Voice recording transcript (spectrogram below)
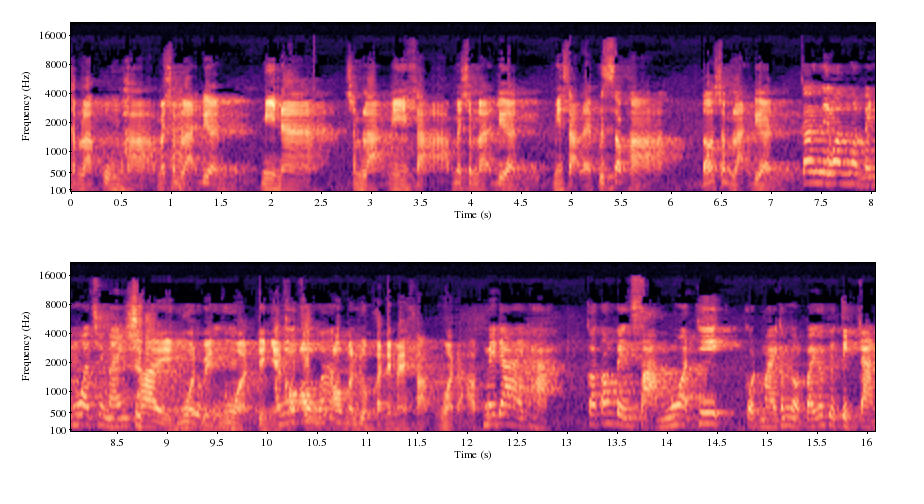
ชำระกุมภาไม่ชำระเดือนมีนาชำระเมษาไม่ชำระเดือนเมษาและพฤษภา แล้วชำระเดือน ก็เรียกว่างวดเว้นงวดใช่ไหมใช่งวดเว้นงวด อย่างเงี้ยนนี้เขาเอาถืว่เอามารวมกันได้ไหมสามงวดอะครับ ไม่ได้ค่ะ ก็ต้องเป็นสามงวดที่กฎหมายกำหนดไว้ก็คือติดกัน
